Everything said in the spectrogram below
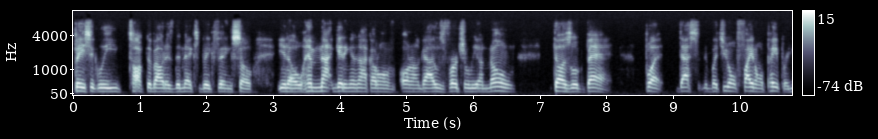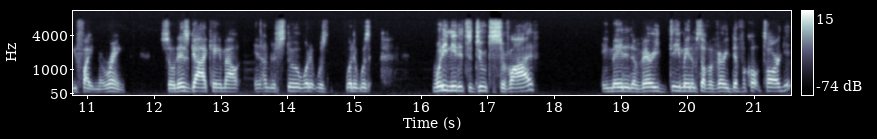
basically talked about as the next big thing. So, you know, him not getting a knockout on on a guy who's virtually unknown does look bad. But that's but you don't fight on paper, you fight in the ring. So this guy came out and understood what it was what it was what he needed to do to survive. He made it a very he made himself a very difficult target.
